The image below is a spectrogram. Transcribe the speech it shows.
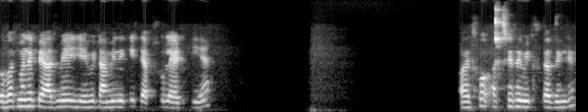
तो बस मैंने प्याज में ये विटामिन ई की कैप्सूल ऐड की है। और इसको अच्छे से मिक्स कर देंगे।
